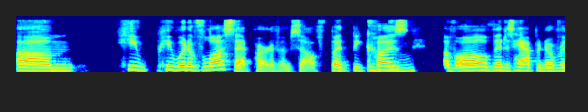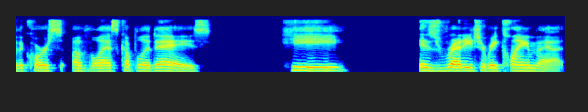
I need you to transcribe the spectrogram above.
um, he he would have lost that part of himself. But because Mhm. of all that has happened over the course of the last couple of days, he is ready to reclaim that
